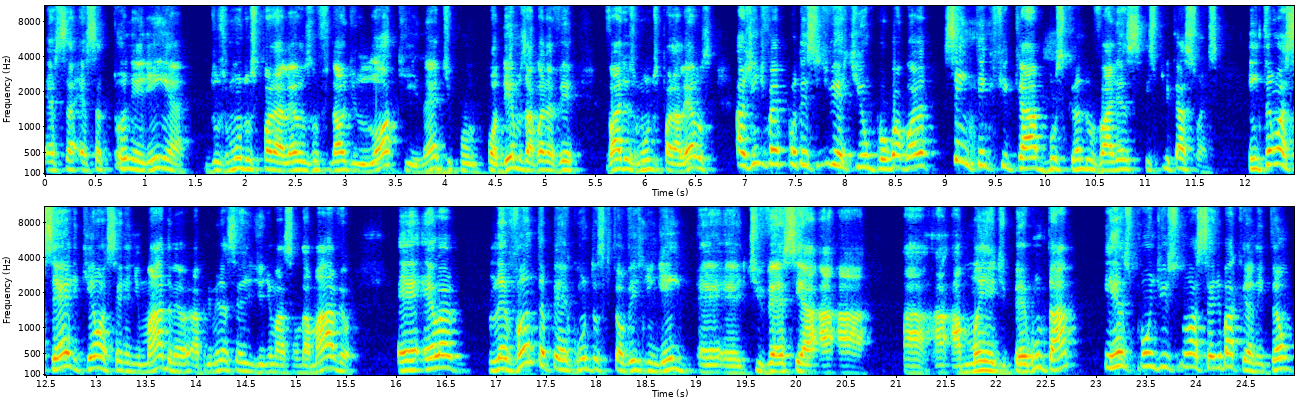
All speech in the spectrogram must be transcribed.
essa, essa torneirinha dos mundos paralelos no final de Loki, né? Tipo, podemos agora ver vários mundos paralelos, a gente vai poder se divertir um pouco agora sem ter que ficar buscando várias explicações. Então a série, que é uma série animada, né, a primeira série de animação da Marvel, é, ela levanta perguntas que talvez ninguém é, é, tivesse a, a, a, a manha de perguntar e responde isso numa série bacana. Então,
